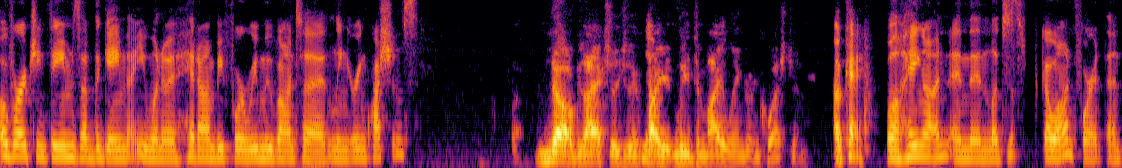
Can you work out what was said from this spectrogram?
overarching themes of the game that you want to hit on before we move on to lingering questions? No, because I actually no. probably lead to my lingering question. Okay. Well, hang on and then let's yep. go on for it then.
